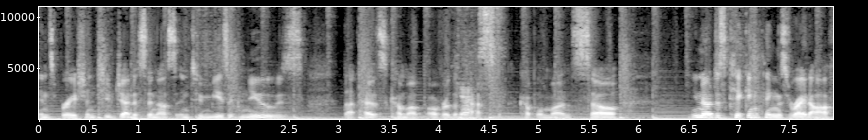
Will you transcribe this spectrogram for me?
inspiration to jettison us into music news that has come up over the Yes. past couple months. So, you know, just kicking things right off,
